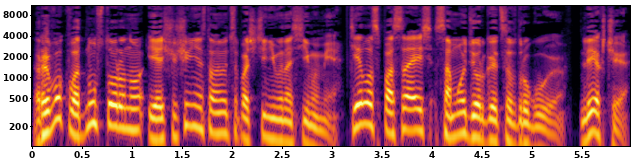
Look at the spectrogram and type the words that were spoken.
Рывок в одну сторону, и ощущения становятся почти невыносимыми. Тело, спасаясь, само дергается в другую. Легче.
